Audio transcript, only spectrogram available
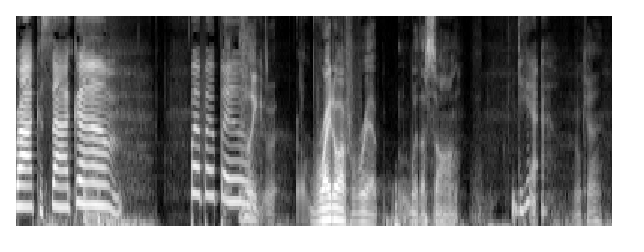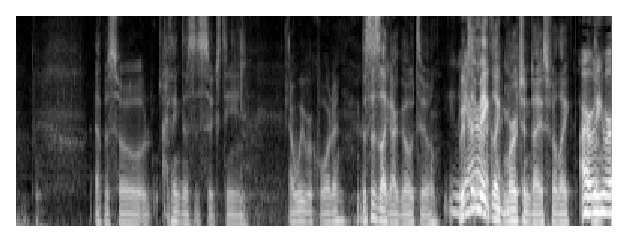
Rock a sock 'em. Boo, boo, boo. It's like right off rip with a song. yeah. Okay. Episode. I think this is sixteen. Are we recording? This is like our go-to. We, We have to are make like merchandise for like. Are we the- the-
